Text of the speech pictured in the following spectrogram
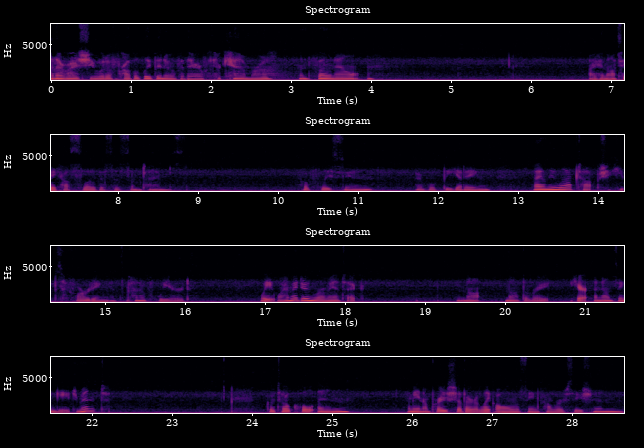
Otherwise, she would have probably been over there with her camera and phone out. I cannot take how slow this is sometimes. Hopefully soon I will be getting my new laptop. She keeps farting. It's kind of weird. Wait, why am I doing romantic? Not not the right here, announce engagement. Go tell Colton. I mean, I'm pretty sure they're like all in the same conversation.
